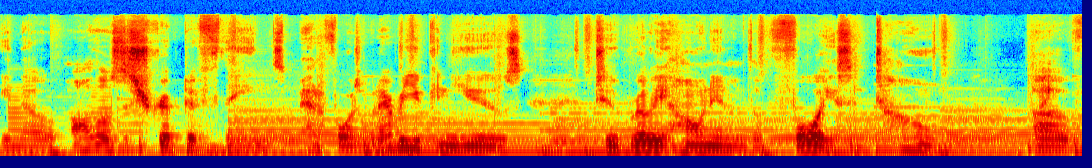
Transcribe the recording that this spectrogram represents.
you know, all those descriptive things, metaphors, whatever you can use to really hone in the voice and tone of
